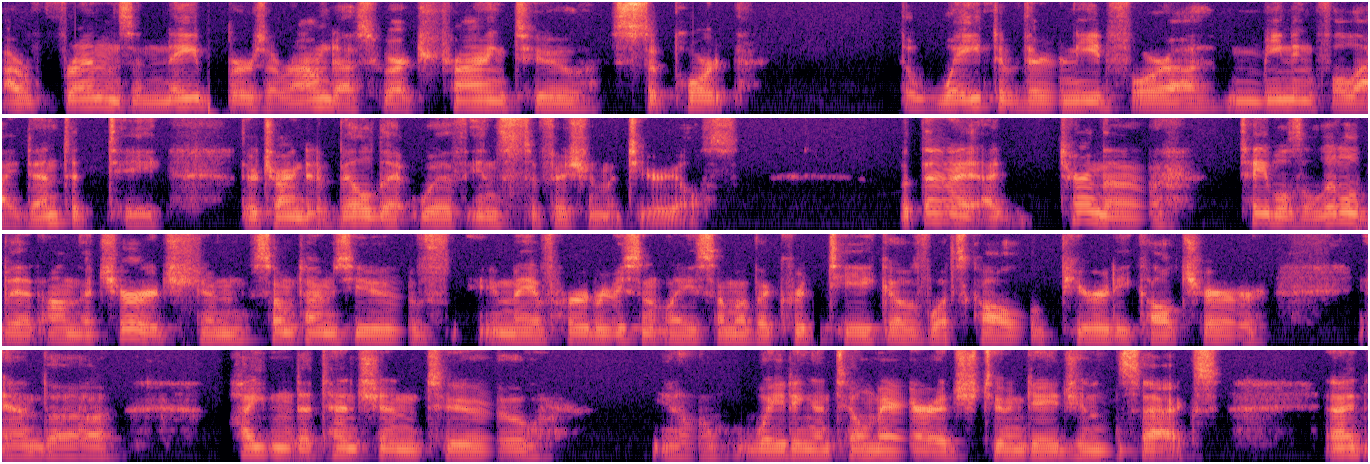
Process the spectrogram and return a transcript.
our friends and neighbors around us who are trying to support the weight of their need for a meaningful identity, they're trying to build it with insufficient materials. But then I, I turn the tables a little bit on the church, and sometimes you've you may have heard recently some of the critique of what's called purity culture and uh, heightened attention to you know waiting until marriage to engage in sex. And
